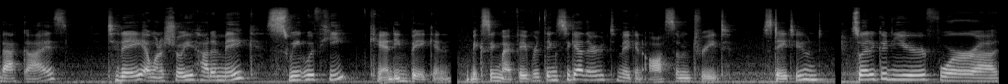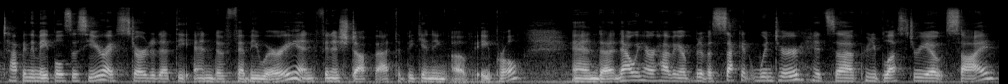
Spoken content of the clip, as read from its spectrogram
back guys. Today I want to show you how to make sweet with heat candied bacon, mixing my favorite things together to make an awesome treat. Stay tuned. So I had a good year for uh, tapping the maples this year. I started at the end of February and finished up at the beginning of April. And uh, now we are having a bit of a second winter. It's uh, pretty blustery outside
